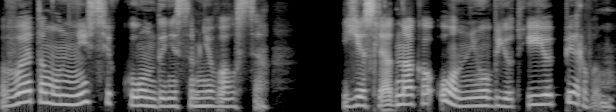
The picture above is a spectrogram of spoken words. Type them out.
В этом он ни секунды не сомневался — если, однако, он не убьет ее первым.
